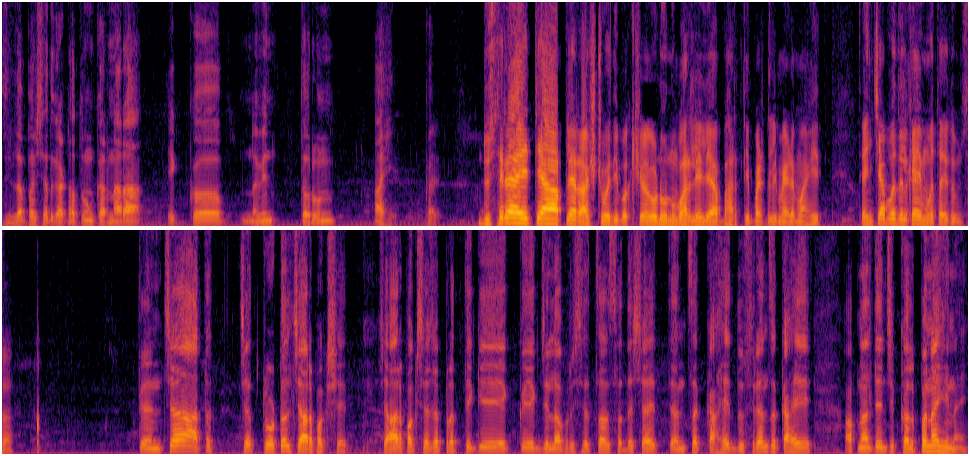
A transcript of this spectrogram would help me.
जिल्हा परिषद गटातून करणारा एक नवीन तरुण आहे. दुसऱ्या आहेत त्या आपल्या राष्ट्रवादी पक्षाकडून उभारलेल्या भारती पाटील मॅडम आहेत. त्यांच्याबद्दल काय मत आहे तुमचं? त्यांच्या आता च टोटल चार पक्ष आहेत. चार पक्षाच्या प्रत्येकी एक एक जिल्हा परिषदचा सदस्य आहेत. त्यांचं काही दुसऱ्यांचं काही आपणाला त्यांची कल्पनाही नाही.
